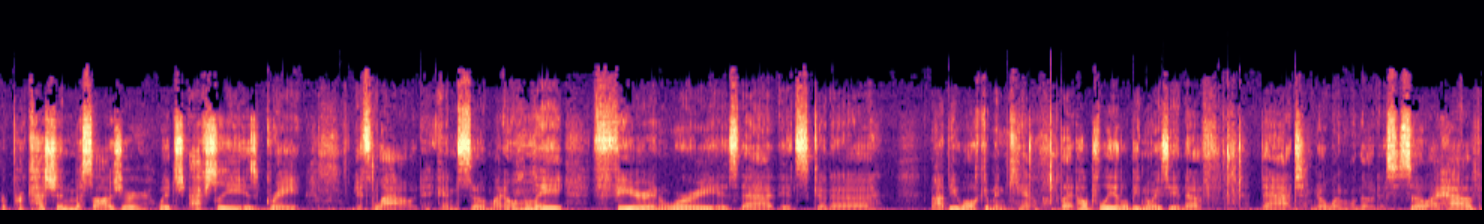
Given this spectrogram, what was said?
or percussion massager, which actually is great it's loud. And so my only fear and worry is that it's gonna not be welcome in camp, but hopefully it'll be noisy enough that no one will notice. So I have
